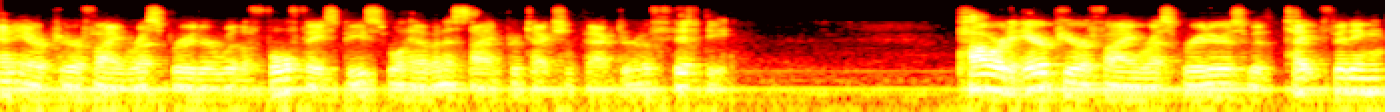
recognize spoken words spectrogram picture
An air purifying respirator with a full facepiece will have an assigned protection factor of 50. Powered air purifying respirators with tight-fitting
